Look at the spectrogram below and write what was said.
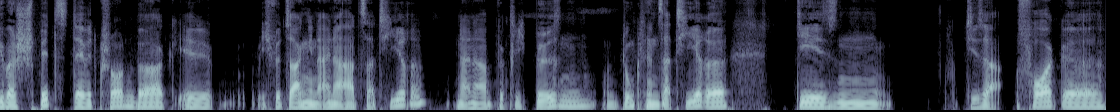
überspitzt David Cronenberg, äh, ich würde sagen, in einer Art Satire, in einer wirklich bösen und dunklen Satire, diesen, diese Vorge,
